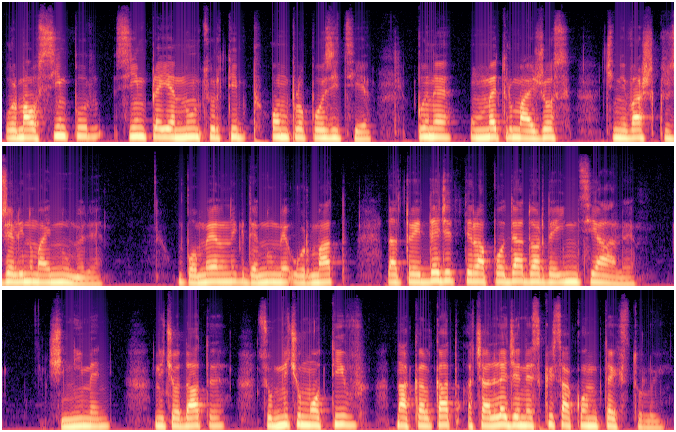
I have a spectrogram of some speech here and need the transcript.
Urmau simplu, simple enunțuri tip om propoziție, până un metru mai jos cineva scrâjeli numai numele. Un pomelnic de nume urmat, la trei degete de la podea doar de inițiale – și nimeni, niciodată, sub niciun motiv, n-a călcat acea lege nescrisă a contextului.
